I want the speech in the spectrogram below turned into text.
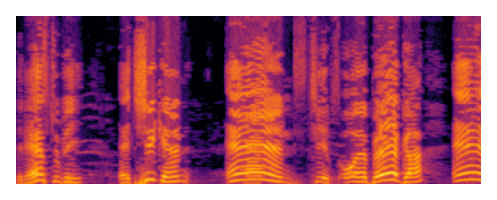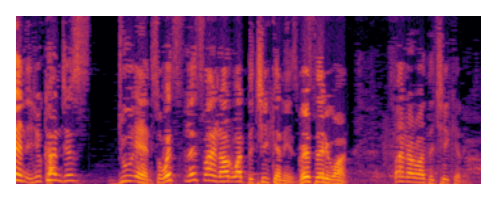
it has to be a chicken and chips or a burger and you can't just do end. So let's, let's find out what the chicken is. Verse 31. Find out what the chicken is.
